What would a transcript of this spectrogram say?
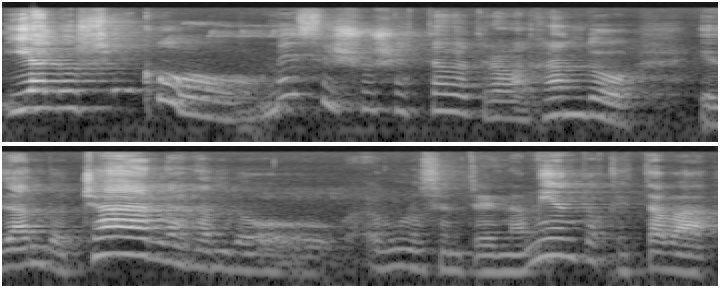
Y a los cinco meses yo ya estaba trabajando, eh, dando charlas, dando algunos entrenamientos que estaba,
